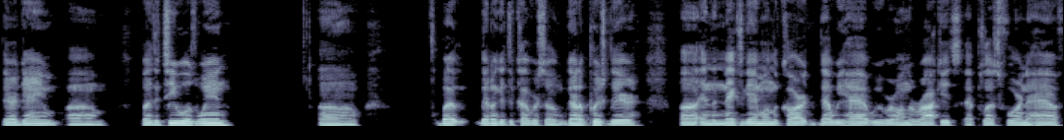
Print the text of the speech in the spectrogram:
their game. Um, but the T Wolves win. Um, but they don't get to cover, so got to push there. Uh, and the next game on the card that we had, we were on the Rockets at plus four and a half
